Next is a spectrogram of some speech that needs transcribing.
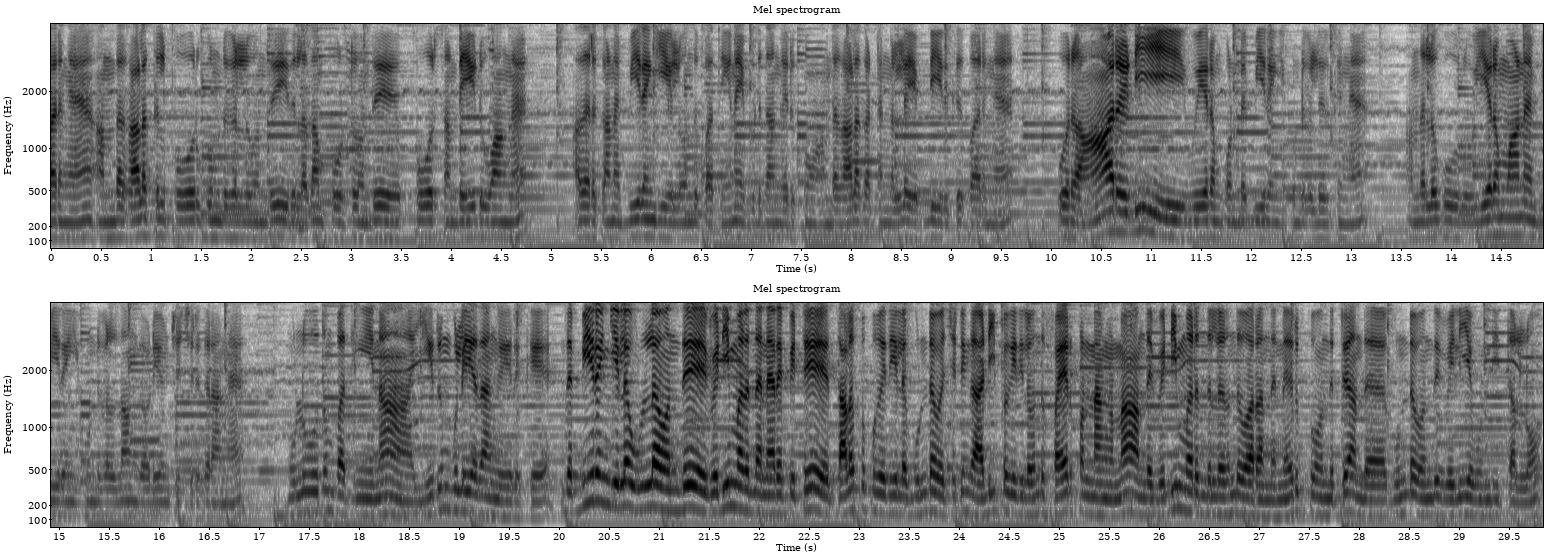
பாருங்கள் அந்த காலத்தில் போர் குண்டுகள் வந்து இதில் தான் போட்டு வந்து போர் சண்டையிடுவாங்க. அதற்கான பீரங்கிகள் வந்து பார்த்திங்கன்னா இப்படி தாங்க இருக்கும். அந்த காலகட்டங்களில் எப்படி இருக்குது பாருங்கள் ஒரு ஆறடி உயரம் கொண்ட பீரங்கி குண்டுகள் இருக்குங்க. அந்தளவுக்கு ஒரு உயரமான பீரங்கி குண்டுகள் தான் அங்கே வடிவமைச்சு வச்சுருக்கிறாங்க. முழுவதும் பார்த்தீங்கன்னா இரும்புலேயே தாங்க இருக்குது இந்த பீரங்கியில் உள்ளே வந்து வெடிமருந்தை நிரப்பிட்டு தலைப்பு பகுதியில் குண்டை வச்சுட்டு இங்கே அடிப்பகுதியில் வந்து ஃபயர் பண்ணாங்கன்னா அந்த வெடிமருந்துலேருந்து வர அந்த நெருப்பு வந்துட்டு அந்த குண்டை வந்து வெளியே உந்தி தள்ளும்.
